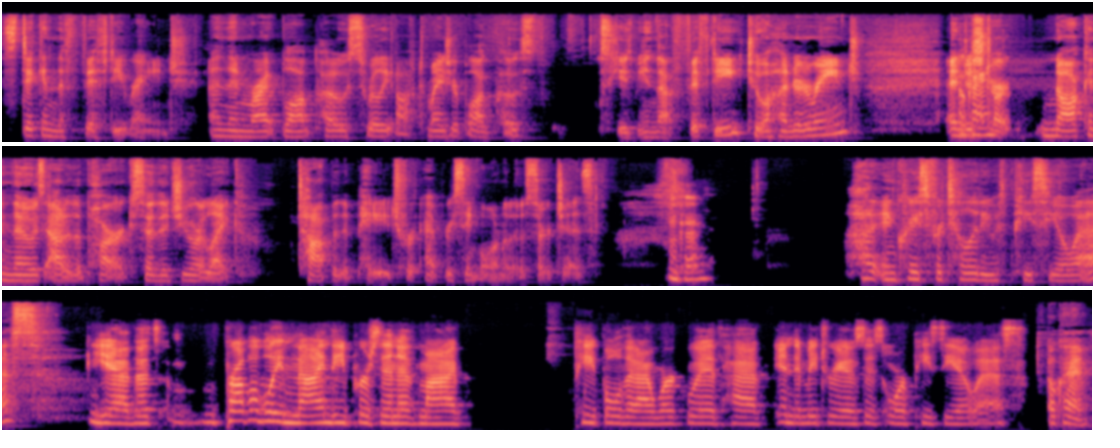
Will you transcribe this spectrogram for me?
stick in the 50 range and then write blog posts, really optimize your blog posts, excuse me, in that 50 to 100 range and okay. just start knocking those out of the park so that you are like top of the page for every single one of those searches. Okay. How to increase fertility with PCOS. Yeah, that's probably 90% of my people that I work with have endometriosis or PCOS. Okay.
